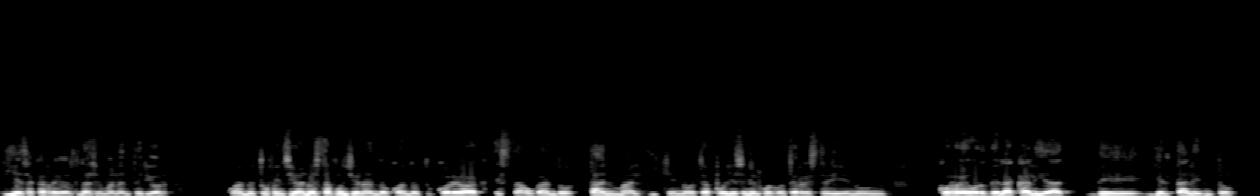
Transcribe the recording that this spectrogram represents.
diez acarreos la semana anterior cuando tu ofensiva no está funcionando, cuando tu coreback está jugando tan mal y que no te apoyes en el juego terrestre y en un corredor de la calidad de, y el talento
